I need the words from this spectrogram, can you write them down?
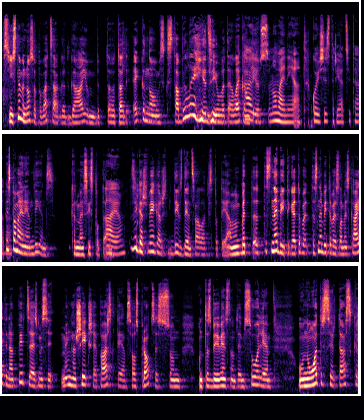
Es viņus nevaru nosaukt par vecāku gadu gājumu, bet tā, tādi ekonomiski stabili iedzīvotāji. Kā jūs nomainījāt? Ko jūs izdarījāt citādi? Mēs pamainījām dienas kad mēs izplatījām. Tas vienkārši, vienkārši divas dienas vēlāk izplatījām. Bet eh, tas nebija tikai tāpēc, tas nebija tāpēc lai mēs kaitinātu pircējus. Mēs vienkārši iekšēji pārskatījām savus procesus, un, un tas bija viens no tiem soļiem. Un otrs ir tas, ka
